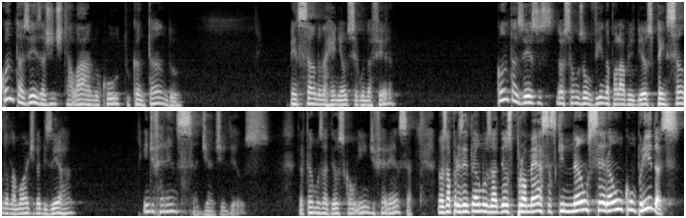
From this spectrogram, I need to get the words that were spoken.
Quantas vezes a gente está lá no culto cantando, pensando na reunião de segunda-feira? Quantas vezes nós estamos ouvindo a palavra de Deus pensando na morte da bezerra? Indiferença diante de Deus. Tratamos a Deus com indiferença. Nós apresentamos a Deus promessas que não serão cumpridas.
